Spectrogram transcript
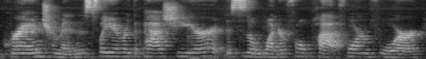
grown tremendously over the past year. This is a wonderful platform for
